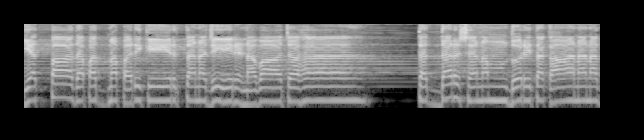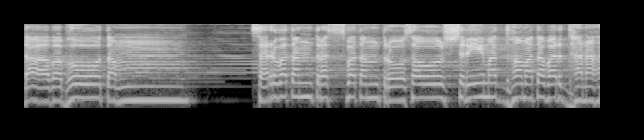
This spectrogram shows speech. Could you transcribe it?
यत्पादपद्मपरिकीर्तनजीर्णवाचः तद्दर्शनं दुरितकाननदावभूतम् सर्वतन्त्रस्वतन्त्रोऽसौ श्रीमध्वमतवर्धनः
